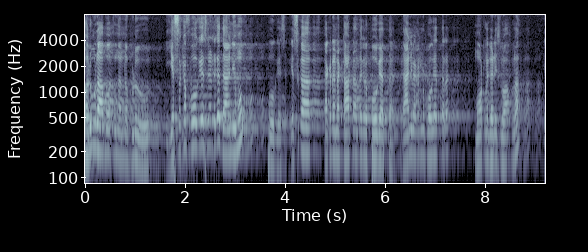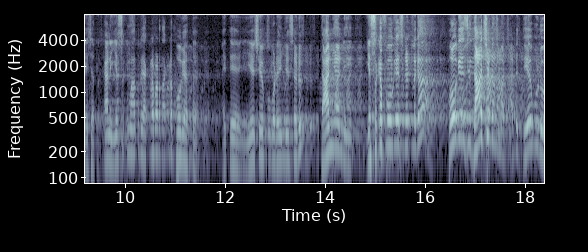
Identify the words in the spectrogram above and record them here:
కరువు రాబోతుంది అన్నప్పుడు ఇసుక పోగేసినట్టుగా ధాన్యము పోగేశారు ఇసుక ఎక్కడైనా కాటాల దగ్గర పోగేస్తారు. ధాన్యం ఎక్కడైనా పోగేస్తారా? మూటలు గడిసి లోపల వేసేస్తారు. కానీ ఇసుక మాత్రం ఎక్కడ పడితే అక్కడ పోగేస్తారు. అయితే ఏసేపు కూడా ఏం చేశాడు? ధాన్యాన్ని ఇసుక పోగేసినట్లుగా పోగేసి దాచాడు అనమాట అంటే దేవుడు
